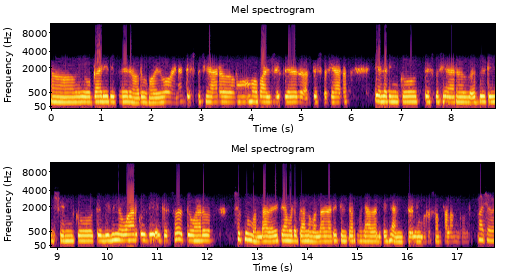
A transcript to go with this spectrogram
यो गाडी रिपेयरहरू भयो होइन त्यसपछि आएर मोबाइल रिपेयर त्यसपछि आएर टेलरिङको त्यसपछि आएर ब्युटिसियनको त्यो विभिन्न उहाँहरूको जे इन्ट्रेस्ट छ त्यो उहाँहरू छुट्नुभन्दा अगाडि त्यहाँबाट जानुभन्दा अगाडि तिन चार महिना अगाडिदेखि हामी ट्रेनिङहरू सञ्चालन गर्छौँ। हजुर।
